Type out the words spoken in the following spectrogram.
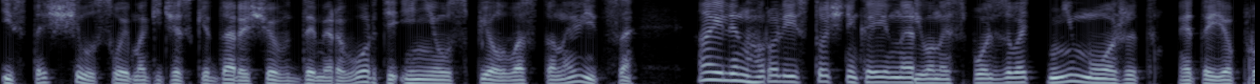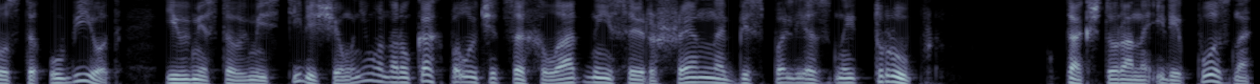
истощил свой магический дар еще в Демерворте и не успел восстановиться. Айлин в роли источника энергии он использовать не может. Это ее просто убьет и вместо вместилища у него на руках получится хладный и совершенно бесполезный труп. Так что рано или поздно,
